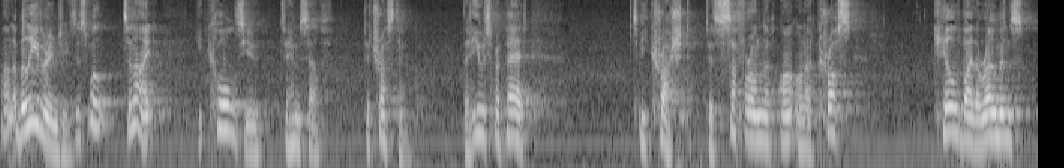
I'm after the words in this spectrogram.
aren't a believer in Jesus, well, tonight He calls you to Himself, to trust Him. That He was prepared to be crushed, to suffer on, the, on a cross, killed by the Romans,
